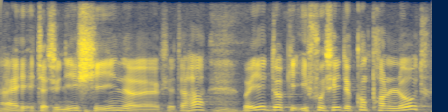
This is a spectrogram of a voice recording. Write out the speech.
hein, États-Unis, Chine, euh, etc. Mm. Vous voyez, donc il faut essayer de comprendre l'autre.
